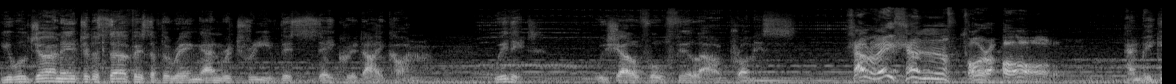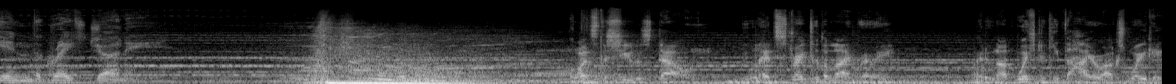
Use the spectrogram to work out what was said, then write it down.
You will journey to the surface of the ring and retrieve this sacred icon. With it, we shall fulfill our promise. Salvation for all. And begin the great journey. Once the shield is down, we will head straight to the library. I do not wish to keep the Hierarchs waiting.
